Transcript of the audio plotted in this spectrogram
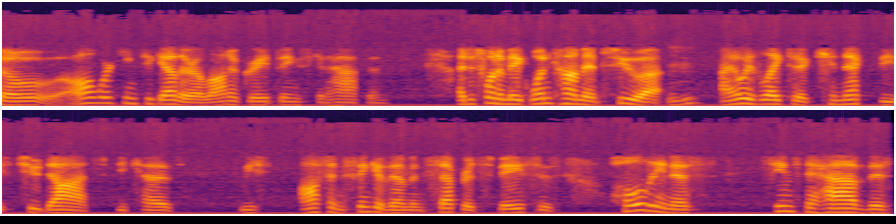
So, all working together, a lot of great things can happen. I just want to make one comment too. Uh, mm-hmm. I always like to connect these two dots because we often think of them in separate spaces. Holiness seems to have this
